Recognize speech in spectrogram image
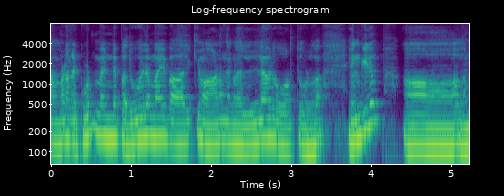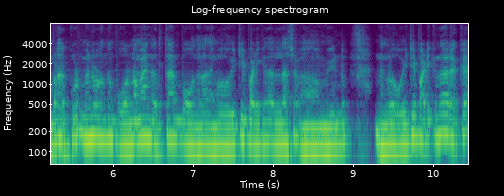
നമ്മുടെ റിക്രൂട്ട്മെന്റിനെ പ്രതികൂലമായി ബാധിക്കുവാണ് നിങ്ങളെല്ലാവരും ഓർത്തുകൊള്ളുക. എങ്കിലും നമ്മുടെ റിക്രൂട്ട്മെന്റുകളൊന്നും പൂർണമായി നിർത്താൻ പോകുന്നില്ല. നിങ്ങൾ ഒ ടി പഠിക്കുന്നതെല്ലാം വീണ്ടും നിങ്ങൾ ഒ ടി പഠിക്കുന്നവരൊക്കെ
